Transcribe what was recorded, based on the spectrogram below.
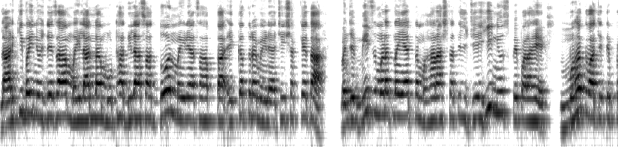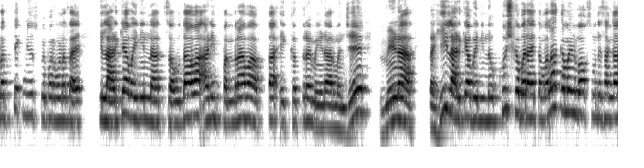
लाडकी बहीण योजनेचा महिलांना मोठा दिलासा दोन महिन्याचा हप्ता एकत्र मिळण्याची शक्यता. म्हणजे मीच म्हणत नाही आहे तर महाराष्ट्रातील जेही न्यूज पेपर आहे महत्त्वाचे ते प्रत्येक न्यूज पेपर म्हणत आहे की लाडक्या बहिणींना चौदावा आणि पंधरावा हप्ता एकत्र मिळणार म्हणजे मिळणार. तर ही लाडक्या बहिणींना खुश खबर आहे. तर मला कमेंट बॉक्समध्ये सांगा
